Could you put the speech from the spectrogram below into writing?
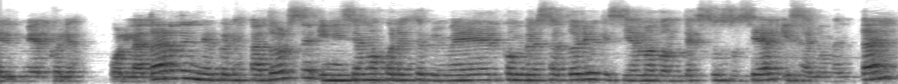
el miércoles por la tarde, el miércoles 14, iniciamos con este primer conversatorio que se llama Contexto Social y Salud Mental,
